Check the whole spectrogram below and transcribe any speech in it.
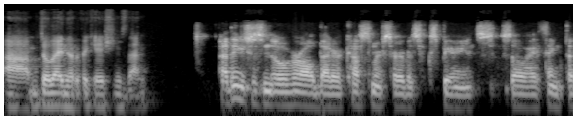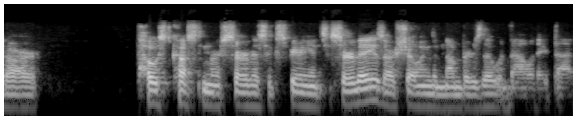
um, delay notifications? Then, I think it's just an overall better customer service experience. So I think that our post customer service experience surveys are showing the numbers that would validate that.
